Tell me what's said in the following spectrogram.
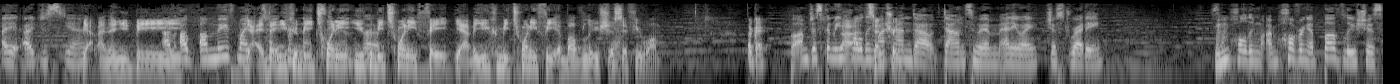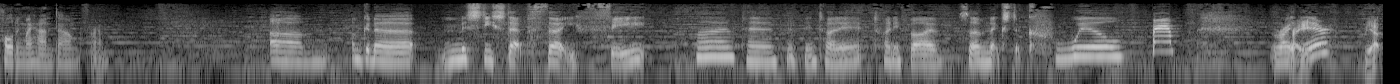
I, I just yeah. Yeah, and then you'd be. I'll, I'll, I'll move my. yeah, then you could be twenty. him, You could be twenty feet. Yeah, but you can be twenty feet above Lucius Yeah. if you want. Okay. But I'm just going to be Uh, holding sentry. my hand out down to him anyway, just ready. So Mm-hmm. I'm holding. I'm hovering above Lucius, holding my hand down for him. Um, I'm gonna Misty Step 30 feet. 5, 10, 15, 20, 25. So I'm next to Quill. Bam! Right, Right. there. Yep.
